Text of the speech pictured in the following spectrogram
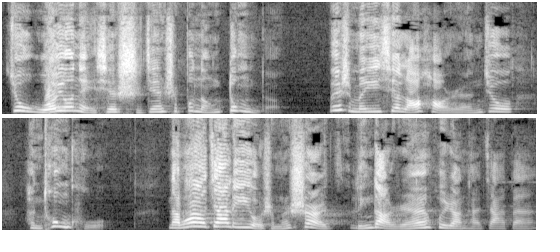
就我有哪些时间是不能动的？为什么一些老好人就很痛苦？哪怕他家里有什么事儿，领导仍然会让他加班。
